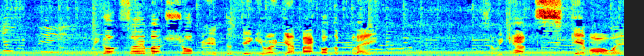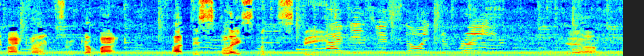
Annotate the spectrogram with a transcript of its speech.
dog. We got so much shopping, the thing you won't get back on the plane. So we can't skim our way back home. So we come back at displacement speed. And it's just starting to rain. Yeah.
